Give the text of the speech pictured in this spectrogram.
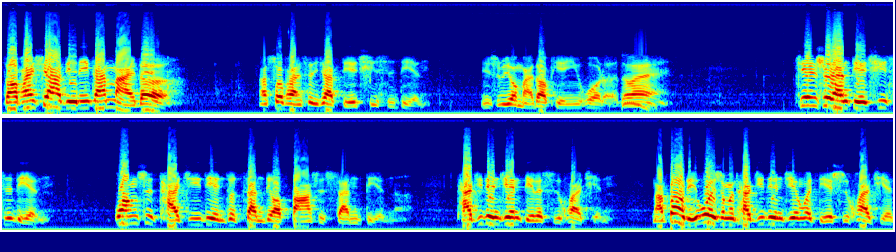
早盘下跌你敢买的，那收盘剩下跌七十点，你是不是又买到便宜货了？对不对？今天虽然跌七十点，光是台积电就占掉八十三点了。台积电今天跌了十块钱，那到底为什么台积电今天会跌十块钱？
